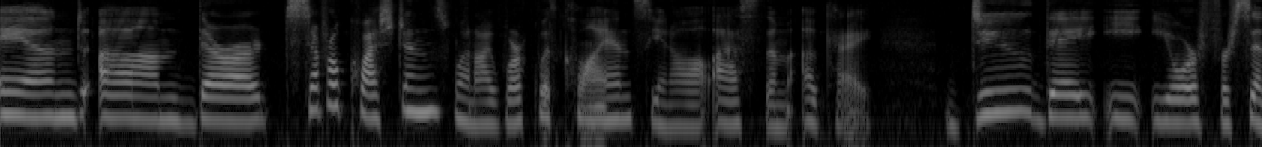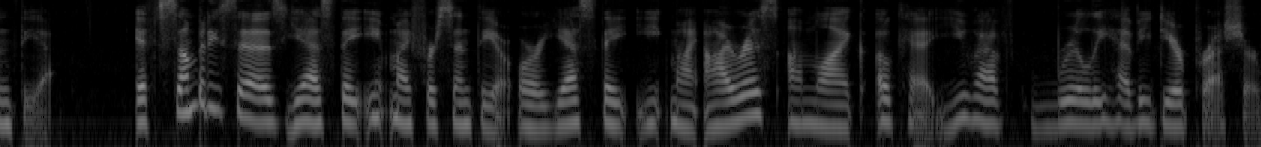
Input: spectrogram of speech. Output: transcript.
And um, there are several questions when I work with clients. You know, I'll ask them, okay, do they eat your forsythia? If somebody says, yes, they eat my forsythia, or yes, they eat my iris, I'm like, okay, you have really heavy deer pressure.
